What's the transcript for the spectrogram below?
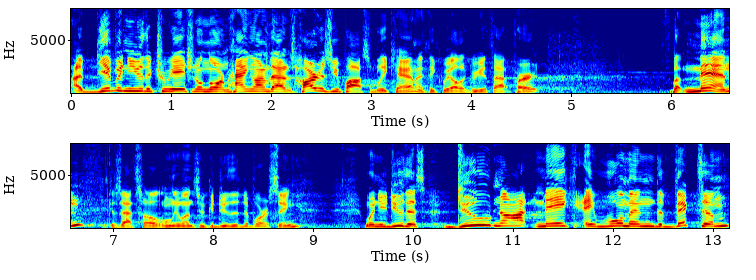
I've given you the creational norm. Hang on to that as hard as you possibly can. I think we all agree with that part. But men, because that's the only ones who could do the divorcing, when you do this, do not make a woman the victim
